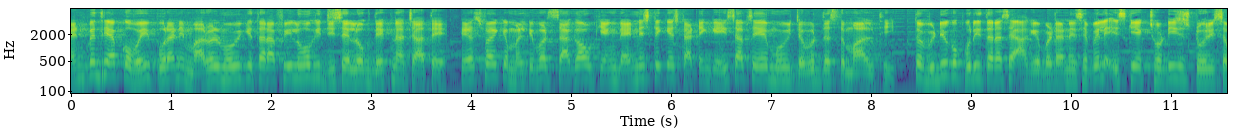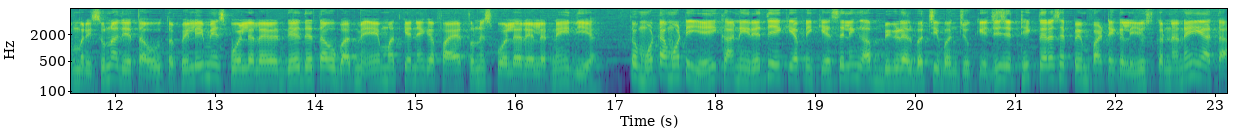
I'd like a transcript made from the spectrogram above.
एंटमैन थ्री आपको वही पुरानी मार्वल मूवी की तरह फील होगी जिसे लोग देखना चाहते फेस फाइव के मल्टीवर्स सागा कैंग डायनेस्टी के स्टार्टिंग के हिसाब से ये मूवी ज़बरदस्त माल थी। तो वीडियो को पूरी तरह से आगे बढ़ाने से पहले इसकी एक छोटी सी स्टोरी समरी सुना देता हूँ। तो पहले ही मैं स्पॉइलर दे देता हूँ, बाद में ये मत कहने के फायर तूने स्पॉइलर अलर्ट नहीं दिया। तो मोटा मोटी यही कहानी रहती है कि अपनी कैसेलिंग अब बिगड़ेल बच्ची बन चुकी है, जिसे ठीक तरह से पिम पार्टी के लिए यूज़ करना नहीं आता।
